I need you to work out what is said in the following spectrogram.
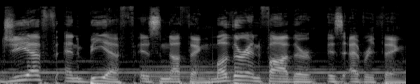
GF and BF is nothing. Mother and father is everything.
